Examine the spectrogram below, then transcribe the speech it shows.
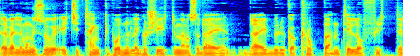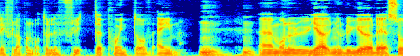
Det er veldig mange som ikke tenker på det når de legger og skyter, men altså de, de, bruker kroppen til å flytte rifla, på en måte, eller flytte point of aim. Mm. Mm. Um, og når du, gjør, når du, gjør, det så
